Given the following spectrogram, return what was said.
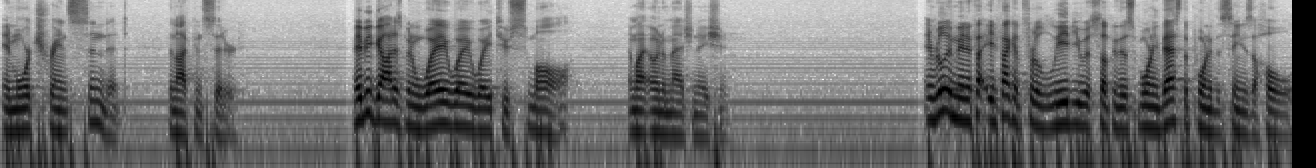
and more transcendent than I've considered. Maybe God has been way, way, way too small in my own imagination. And really, man, if I, if I could sort of leave you with something this morning, that's the point of the scene as a whole.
